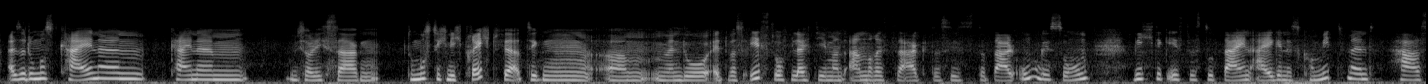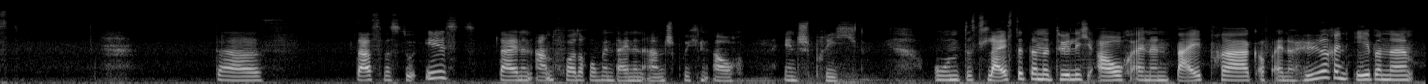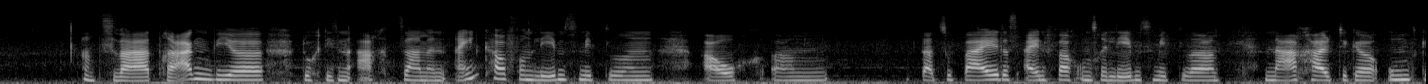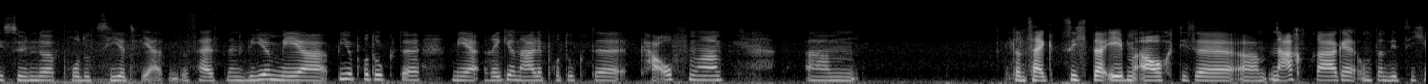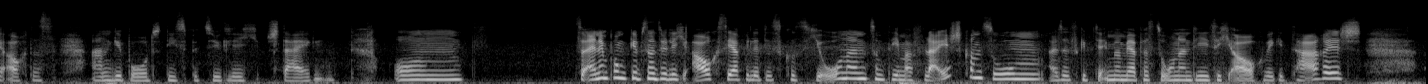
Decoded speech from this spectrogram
Also du musst keinen, keinem, wie soll ich sagen, du musst dich nicht rechtfertigen, ähm, wenn du etwas isst, wo vielleicht jemand anderes sagt, das ist total ungesund. Wichtig ist, dass du dein eigenes Commitment hast, dass das, was du isst, deinen Anforderungen, deinen Ansprüchen auch entspricht. Und das leistet dann natürlich auch einen Beitrag auf einer höheren Ebene. Und zwar tragen wir durch diesen achtsamen Einkauf von Lebensmitteln auch ähm, dazu bei, dass einfach unsere Lebensmittel nachhaltiger und gesünder produziert werden. Das heißt, wenn wir mehr Bioprodukte, mehr regionale Produkte kaufen, ähm, dann zeigt sich da eben auch diese ähm, Nachfrage und dann wird sicher auch das Angebot diesbezüglich steigen. Und zu einem Punkt gibt es natürlich auch sehr viele Diskussionen zum Thema Fleischkonsum. Also es gibt ja immer mehr Personen, die sich auch vegetarisch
